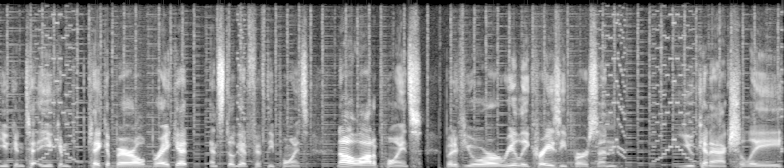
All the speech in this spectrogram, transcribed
you can you can take a barrel, break it, and still get 50 points. Not a lot of points, but if you're a really crazy person, you can actually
